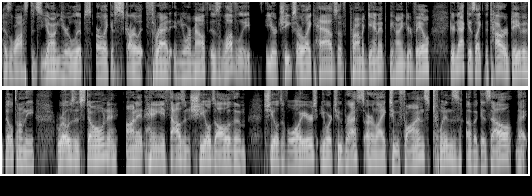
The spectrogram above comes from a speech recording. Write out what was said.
has lost its young. Your lips are like a scarlet thread, and your mouth is lovely. Your cheeks are like halves of pomegranate behind your veil. Your neck is like the Tower of David built on the rows of stone. On it hang a thousand shields, all of them shields of warriors. Your two breasts are like two fawns, twins of a gazelle that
